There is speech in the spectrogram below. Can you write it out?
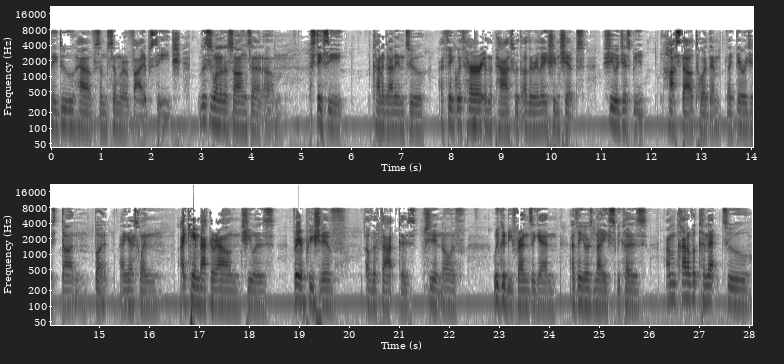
they do have some similar vibes to each. This is one of the songs that um, Stacy kind of got into. I think with her in the past, with other relationships, she would just be hostile toward them, like they were just done. But I guess when I came back around, she was very appreciative of the fact because she didn't know if we could be friends again. I think it was nice because I'm kind of a connect to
